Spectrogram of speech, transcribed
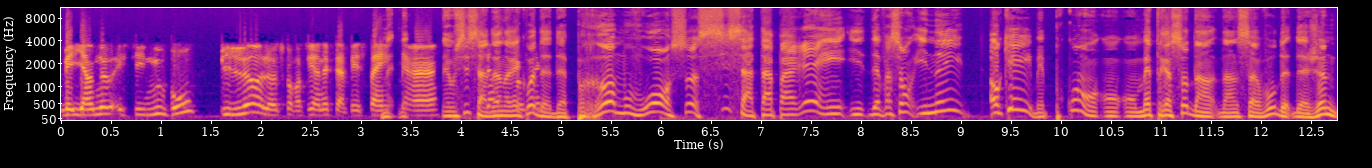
Mais il y en a, et c'est nouveau, puis là, là, tu comprends, il y en a qui ça fait 5 ans. Mais aussi, ça donnerait quoi de, de promouvoir ça? Si ça t'apparaît hein, de façon innée, OK, mais pourquoi on, on- on mettrait ça dans, dans le cerveau de, de jeunes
